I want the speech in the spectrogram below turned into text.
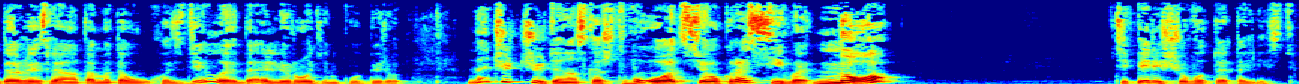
даже если она там это ухо сделает, да, или родинку уберет, на чуть-чуть она скажет, вот, все красиво, но теперь еще вот это есть.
